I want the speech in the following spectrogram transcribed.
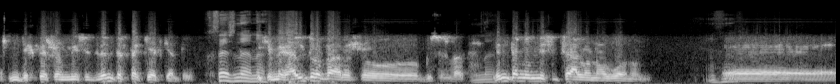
Ας πούμε και χθες ο Μίσιτ δεν ήταν στα κέφια του. Χθες, ναι, ναι. Είχε μεγαλύτερο βάρος ο Μπίσεσβαρ. Ναι. Δεν ήταν ο Μίσιτ άλλων αγώνων. Ε,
